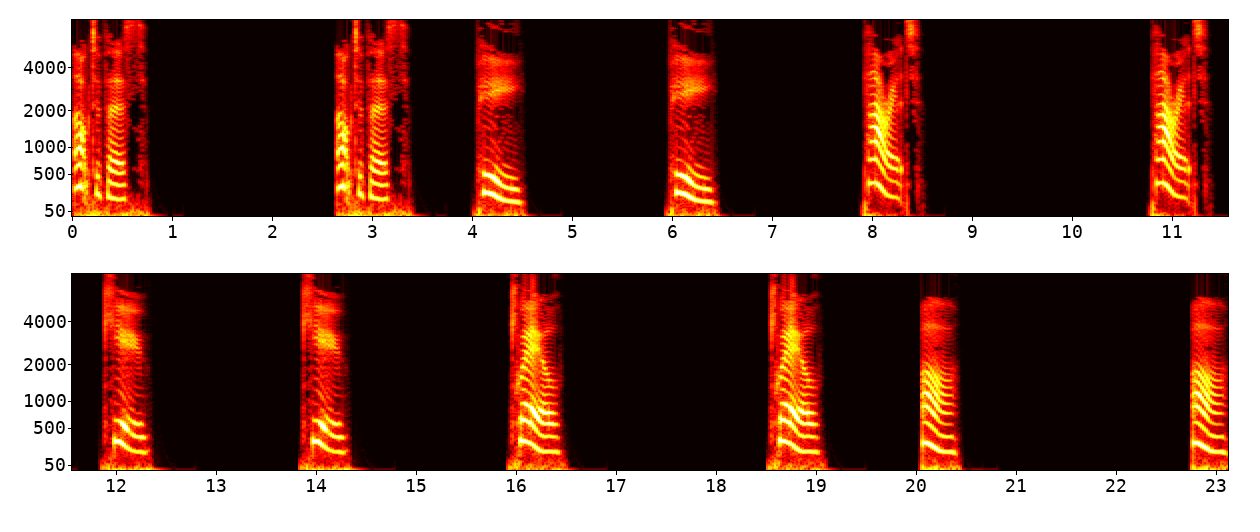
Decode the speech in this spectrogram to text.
Octopus. Octopus. P. P. Parrot. Parrot Q. Q. Quail. Quail. R R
